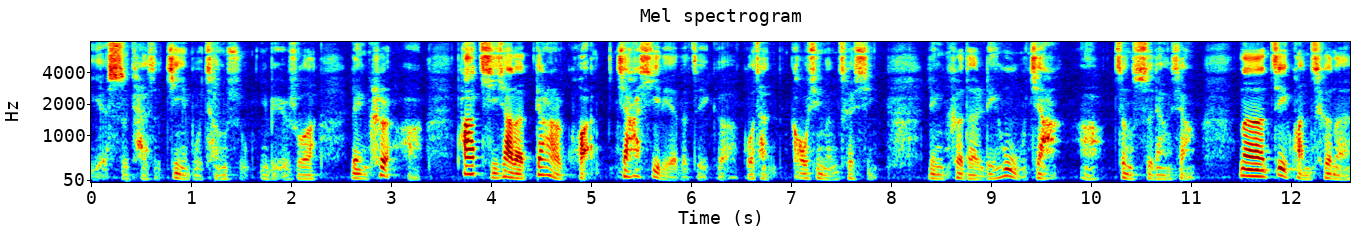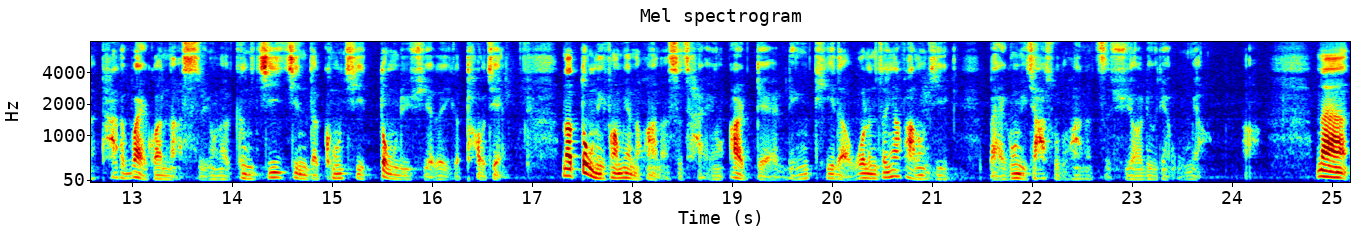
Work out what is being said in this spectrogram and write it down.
也是开始进一步成熟。你比如说领克啊，它旗下的第二款加系列的这个国产高性能车型，领克的零五加啊正式亮相。那这款车呢，它的外观呢，使用了更激进的空气动力学的一个套件。那动力方面的话呢，是采用 2.0T 的涡轮增压发动机。百公里加速的话呢，只需要六点五秒啊。那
